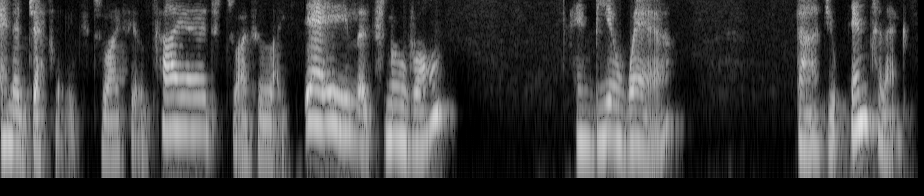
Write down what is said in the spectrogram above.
energetic? Do I feel tired? Do I feel like, yay, let's move on? And be aware that your intellect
